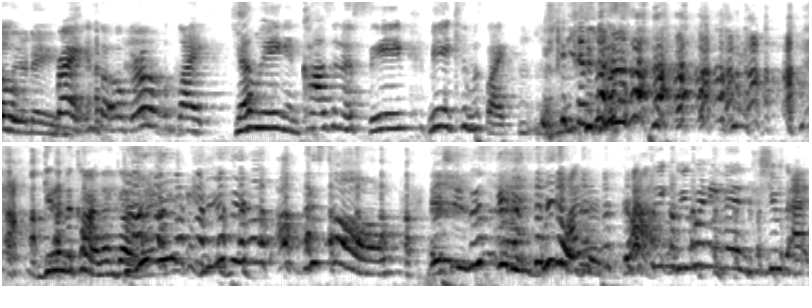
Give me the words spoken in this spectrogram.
I know their names. Right, and so a girl was like yelling and causing a scene. Me and Kim was like, get in the car, let's go. Do you see Do you us? I'm this tall and she's this skinny. We I, gonna get I think we weren't even. 'cause She was at.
